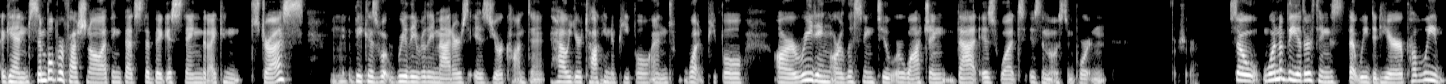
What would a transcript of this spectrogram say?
again, simple professional. I think that's the biggest thing that I can stress mm-hmm. because what really, really matters is your content, how you're mm-hmm. talking mm-hmm. to people and what people are reading or listening to or watching. That is what is the most important. For sure. So, one of the other things that we did here, probably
